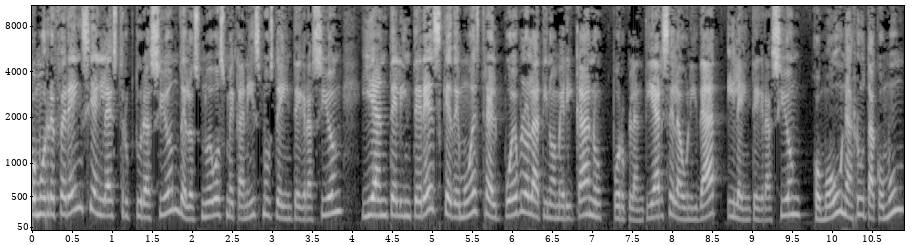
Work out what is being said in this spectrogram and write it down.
como referencia en la estructuración de los nuevos mecanismos de integración y ante el interés que demuestra el pueblo latinoamericano por plantearse la unidad y la integración como una ruta común,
